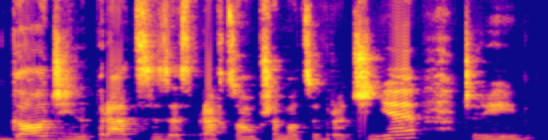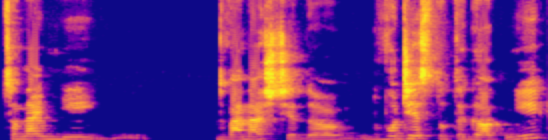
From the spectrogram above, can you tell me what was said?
godzin pracy ze sprawcą przemocy w rodzinie, czyli co najmniej 12 do 20 tygodni,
